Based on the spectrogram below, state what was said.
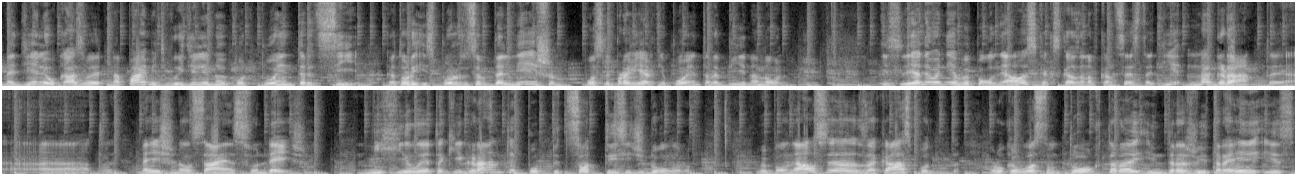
на деле указывает на память, выделенную под pointer C, который используется в дальнейшем после проверки pointer B на 0. Исследование выполнялось, как сказано в конце статьи, на гранты от National Science Foundation. Нехилые такие гранты по 500 тысяч долларов. Выполнялся заказ под руководством доктора Индражит Рэй из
